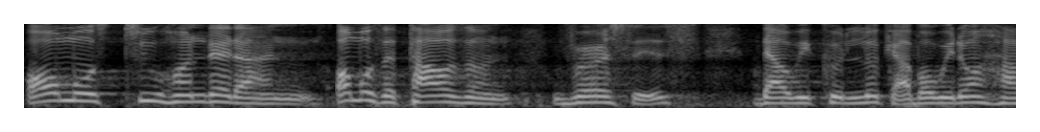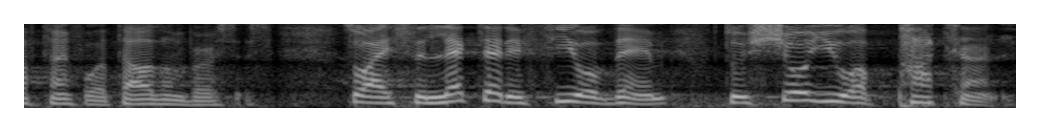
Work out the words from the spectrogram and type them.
almost 200 and almost a thousand verses that we could look at, but we don't have time for a thousand verses. So I selected a few of them to show you a pattern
